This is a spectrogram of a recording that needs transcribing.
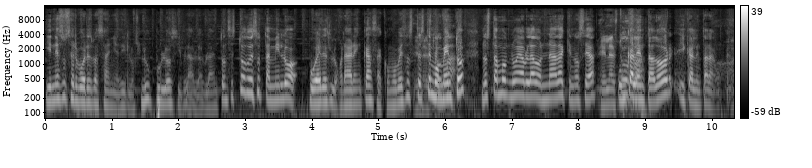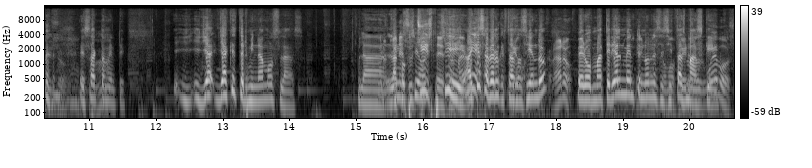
y en esos herbores vas a añadir los lúpulos y bla, bla, bla. Entonces todo eso también lo puedes lograr en casa. Como ves, hasta este momento no, estamos, no he hablado nada que no sea un calentador y calentar agua. Eso. Exactamente. Y, y ya, ya que terminamos las... La, Bueno, la tiene su cocción. chiste sí, hay que saber lo que estás Digo, haciendo, Claro. pero materialmente Sí, no necesitas más que, huevos,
